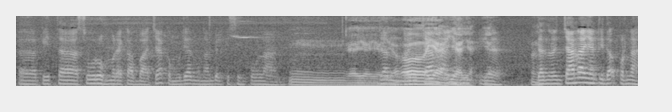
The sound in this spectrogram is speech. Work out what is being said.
eh, kita suruh mereka baca kemudian mengambil kesimpulan. Hmm, ya ya ya. Dan ya. Oh rencana iya yang iya. ya. Dan rencana yang tidak pernah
